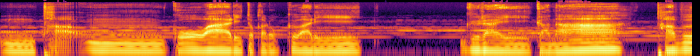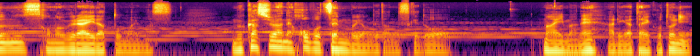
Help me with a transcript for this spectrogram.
ー、うん、た、うん、5割とか6割ぐらいかな。多分そのぐらいだと思います。昔はね、ほぼ全部読んでたんですけど、まあ今ね、ありがたいことに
